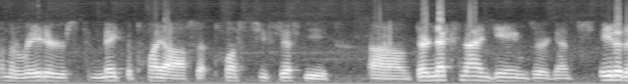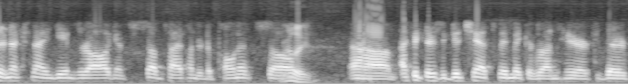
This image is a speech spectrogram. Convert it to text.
on the Raiders to make the playoffs at plus 250. Um, their next nine games are against eight of their next nine games are all against sub 500 opponents. So Really? um, I think there's a good chance they make a run here because their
